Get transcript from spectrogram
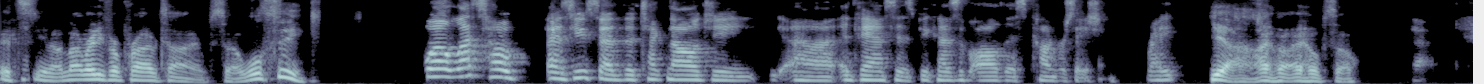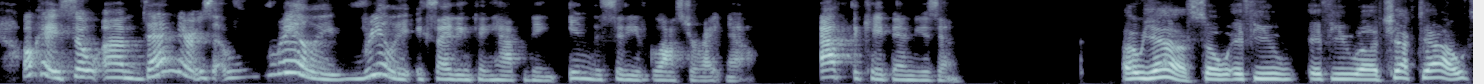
it's you know not ready for prime time. So we'll see. Well, let's hope, as you said, the technology uh, advances because of all this conversation, right? Yeah, I, I hope so. Yeah. Okay, so um, then there is a really, really exciting thing happening in the city of Gloucester right now at the Cape Ann Museum. Oh yeah, so if you if you uh, checked out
